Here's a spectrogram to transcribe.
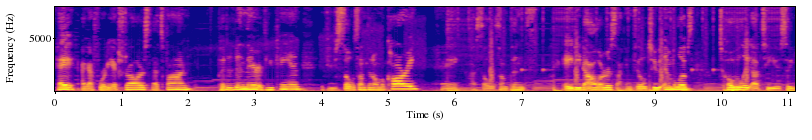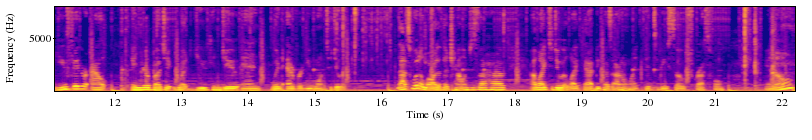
Hey, I got 40 extra dollars. That's fine. Put it in there if you can. If you sold something on Mercari, hey, I sold something $80. I can fill two envelopes totally up to you. So you figure out in your budget what you can do and whenever you want to do it. That's what a lot of the challenges I have. I like to do it like that because I don't like it to be so stressful, you know?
